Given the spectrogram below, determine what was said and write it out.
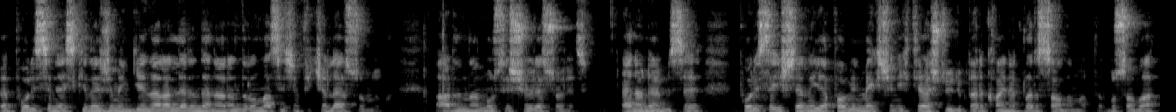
ve polisin eski rejimin generallerinden arındırılması için fikirler sunduk. Ardından Mursi şöyle söyledi. En önemlisi polise işlerini yapabilmek için ihtiyaç duydukları kaynakları sağlamaktır. Bu sabah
